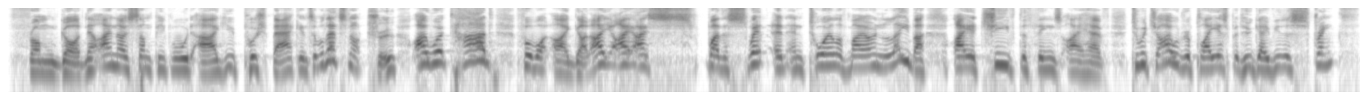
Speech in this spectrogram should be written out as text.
from God. Now, I know some people would argue, push back, and say, well, that's not true. I worked hard for what I got. I, I, I by the sweat and, and toil of my own labor, I achieved the things I have. To which I would reply, yes, but who gave you the strength?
